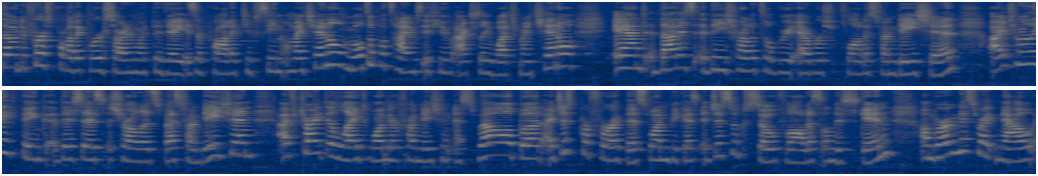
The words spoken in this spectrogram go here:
So the first product we're starting with today is a product you've seen on my channel multiple times if you've actually watched my channel and that is the Charlotte Tilbury Airbrush Flawless Foundation. I truly think this is Charlotte's best foundation. I've tried the Light Wonder foundation as well but I just prefer this one because it just looks so flawless on the skin. I'm wearing this right now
